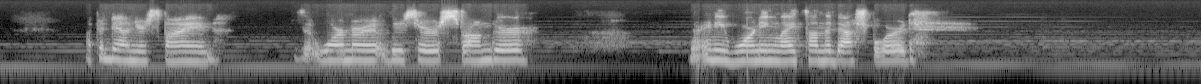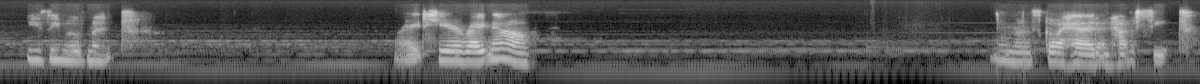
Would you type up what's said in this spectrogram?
up and down your spine. Is it warmer, looser, stronger? Are there any warning lights on the dashboard? easy movement. Right here, right now. And let's go ahead and have a seat.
